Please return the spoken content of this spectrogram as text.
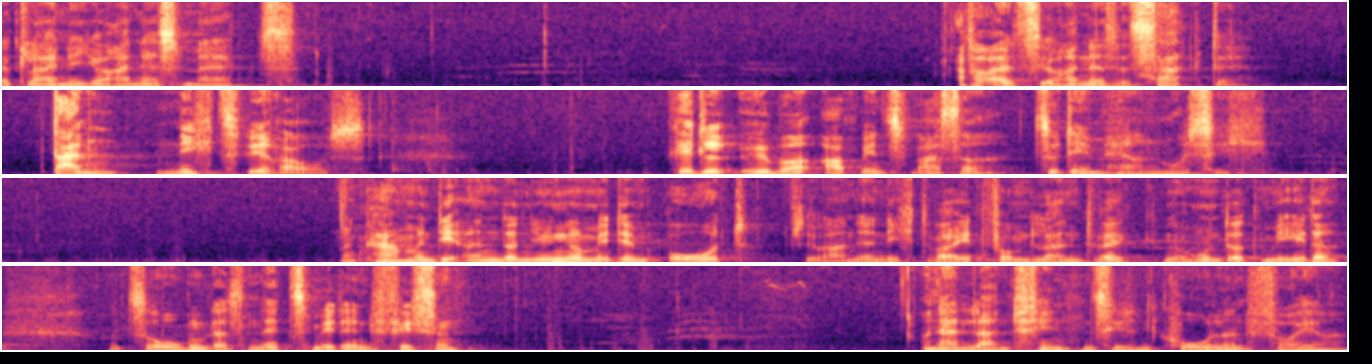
Der kleine Johannes merkt es. Aber als Johannes es sagte, dann nichts wie raus. Kittel über, ab ins Wasser, zu dem Herrn muss ich. Dann kamen die anderen Jünger mit dem Boot, sie waren ja nicht weit vom Land weg, nur 100 Meter, und zogen das Netz mit den Fischen. Und an Land finden sie ein Kohlenfeuer.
